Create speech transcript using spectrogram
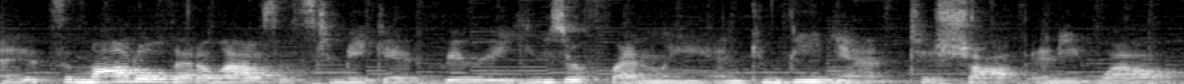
It's a model that allows us to make it very user-friendly and convenient to shop and eat well.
